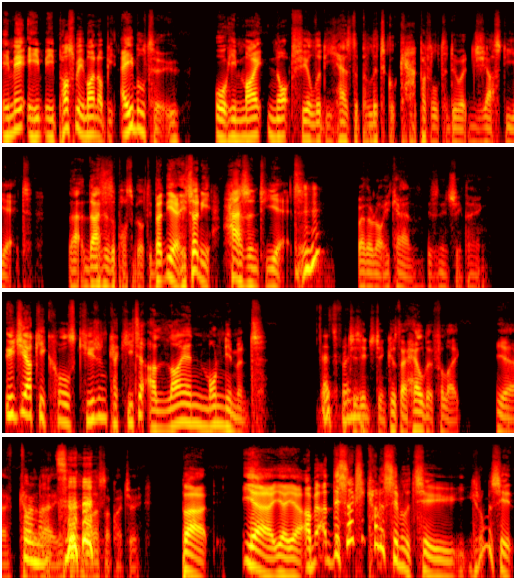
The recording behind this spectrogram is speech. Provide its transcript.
he may he, he possibly might not be able to, or he might not feel that he has the political capital to do it just yet. That that is a possibility, but yeah, he certainly hasn't yet. Mhm. Whether or not he can is an interesting thing. Ujiaki calls Kyuden Kakita a lion monument That's funny. which is interesting because they held it for like yeah, a Four of months. well, that's not quite true, but yeah, yeah, yeah. I mean, uh, this is actually kind of similar to you can almost see it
